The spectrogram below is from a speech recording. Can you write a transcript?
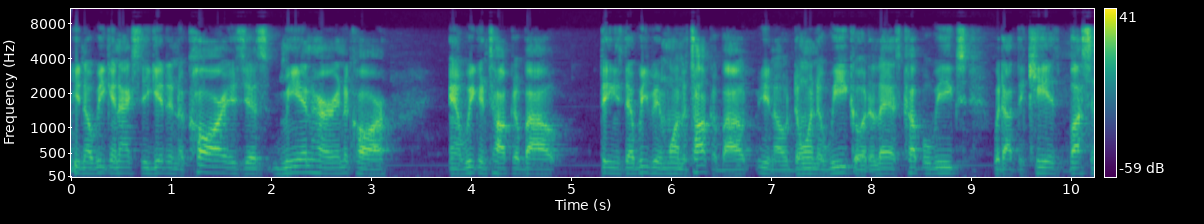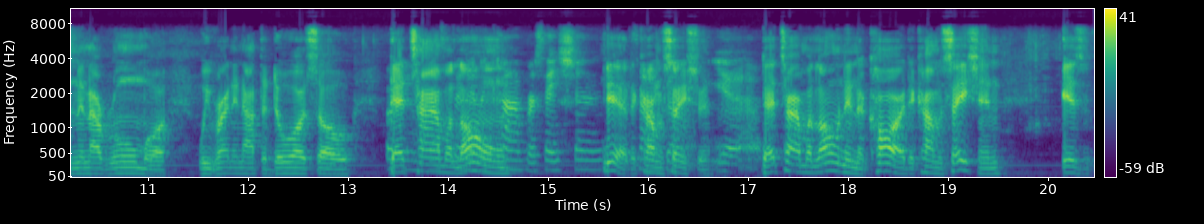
You know, we can actually get in the car. It's just me and her in the car, and we can talk about things that we've been wanting to talk about. You know, during the week or the last couple weeks, without the kids busting in our room or we running out the door. So Or that time in the alone, conversation. Yeah, the conversation. going. Yeah. that time alone in the car, the conversation is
